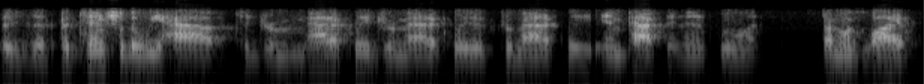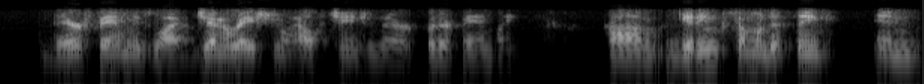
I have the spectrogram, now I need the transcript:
is the potential that we have to dramatically, dramatically, dramatically impact and influence someone's life, their family's life, generational health change in their for their family. Um, getting someone to think and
